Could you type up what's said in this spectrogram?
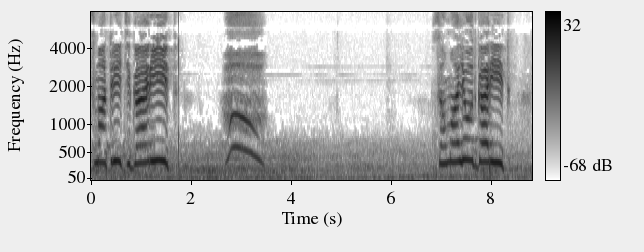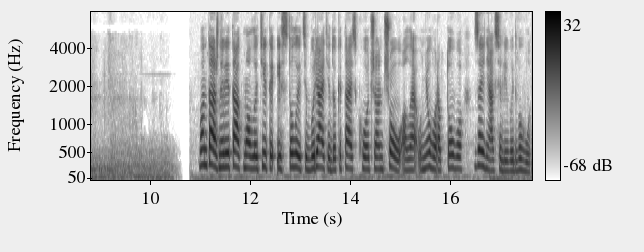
Смотрите, горит! Самолет горит! Вантажний літак мав летіти із столиці Буряті до китайського Чанчоу, але у нього раптово зайнявся лівий двигун.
